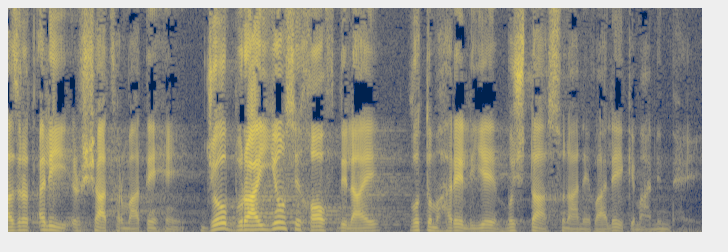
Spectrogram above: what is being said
حضرت علی ارشاد فرماتے ہیں، جو برائیوں سے خوف دلائے، وہ تمہارے لیے مجدہ سنانے والے کے مانند ہے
